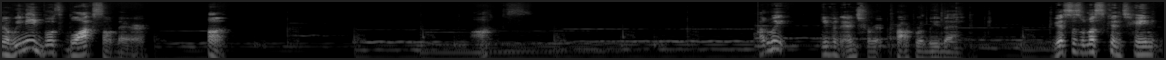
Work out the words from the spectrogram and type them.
No, we need both blocks on there. Huh. Blocks? How do we even enter it properly then? I guess this must contain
